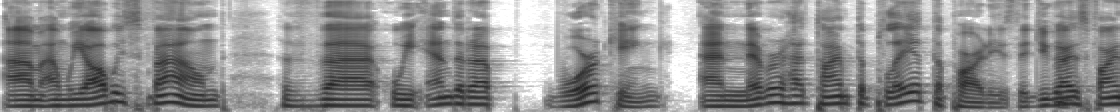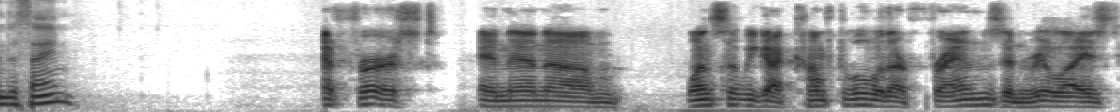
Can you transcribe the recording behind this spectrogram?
um, and we always found that we ended up working and never had time to play at the parties. Did you guys find the same? At first, and then um, once that we got comfortable with our friends and realized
